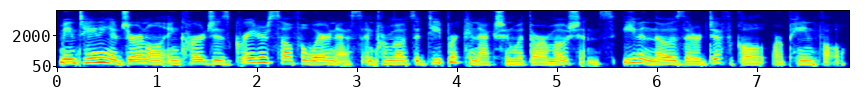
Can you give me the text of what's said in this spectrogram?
Maintaining a journal encourages greater self awareness and promotes a deeper connection with our emotions, even those that are difficult or painful.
